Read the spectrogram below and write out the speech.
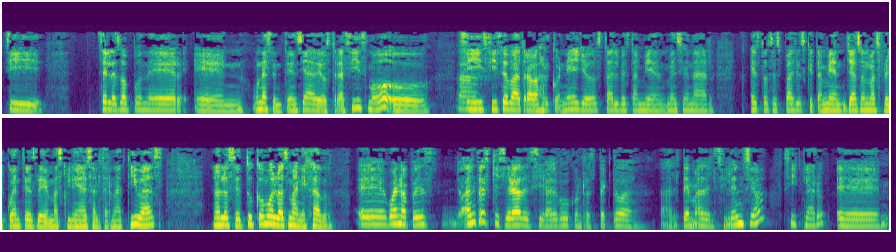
Si se les va a poner en una sentencia de ostracismo o Ah. si sí se va a trabajar con ellos, tal vez también mencionar estos espacios que también ya son más frecuentes de masculinidades alternativas. No lo sé, ¿tú cómo lo has manejado? Eh, bueno, pues antes quisiera decir algo con respecto a- al tema del silencio. Sí, claro. Eh,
